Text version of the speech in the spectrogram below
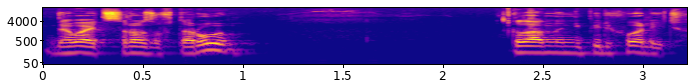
Давайте сразу вторую. Главное не перехвалить.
